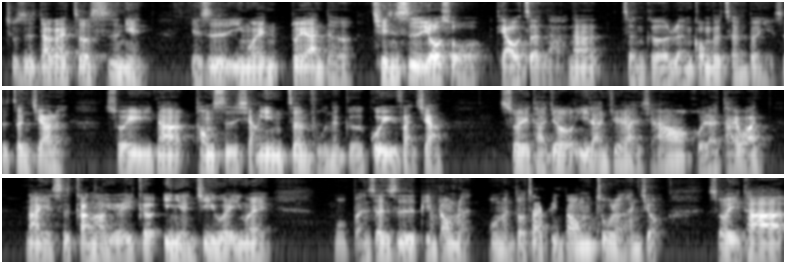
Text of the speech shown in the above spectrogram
就是大概这十年，也是因为对岸的情势有所调整啊，那整个人工的成本也是增加了，所以那同时响应政府那个鲑鱼返乡，所以他就毅然决然想要回来台湾。那也是刚好有一个因缘际会，因为我本身是屏东人，我们都在屏东住了很久。所以他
